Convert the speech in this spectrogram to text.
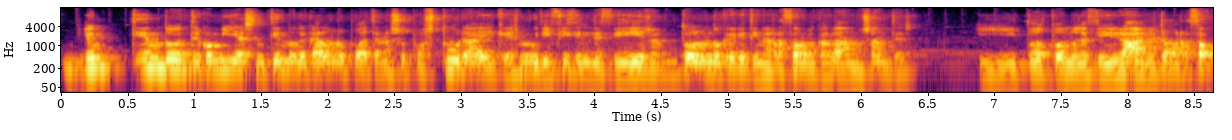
yo entiendo, entre comillas, entiendo que cada uno pueda tener su postura y que es muy difícil decidir, todo el mundo cree que tiene razón, lo que hablábamos antes, y todos podemos decir, ah, yo tengo razón,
